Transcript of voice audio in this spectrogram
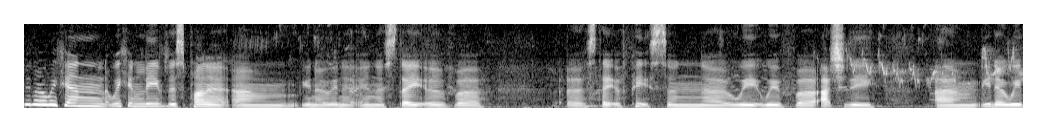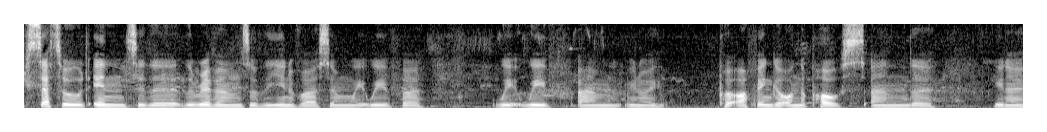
you know, we can we can leave this planet, um, you know, in a in a state of uh, a state of peace, and uh, we we've uh, actually um, you know, we've settled into the, the rhythms of the universe and we, we've, uh, we, we've um, you know, put our finger on the pulse and, uh, you know,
